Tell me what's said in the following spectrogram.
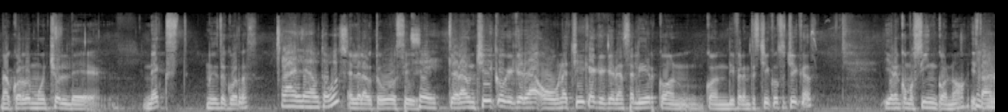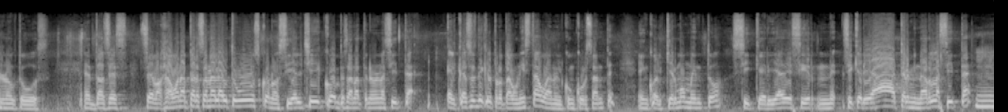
Me acuerdo mucho el de Next, ¿no sé si te acuerdas? Ah, el de autobús. El del autobús, sí. Sí. Que era un chico que quería, o una chica que querían salir con, con diferentes chicos o chicas. Y eran como cinco, ¿no? Y estaban en un autobús. Entonces, se bajaba una persona al autobús, conocía al chico, empezaron a tener una cita. El caso es de que el protagonista, bueno, el concursante, en cualquier momento, si quería decir, si quería terminar la cita Mm.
